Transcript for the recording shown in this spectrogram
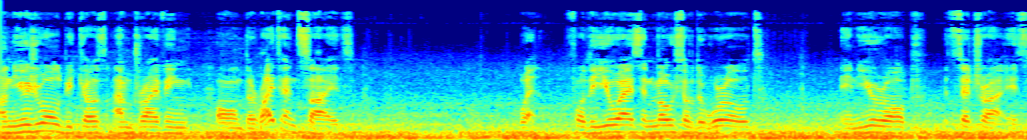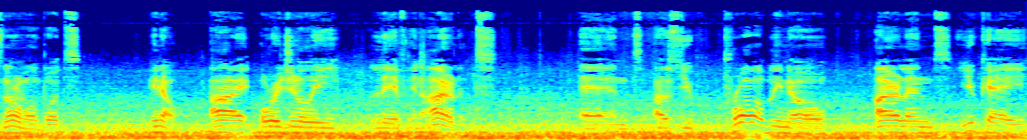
unusual because I'm driving on the right hand side well for the US and most of the world in Europe etc it's normal but you know I originally live in Ireland and as you probably know, Ireland, UK,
